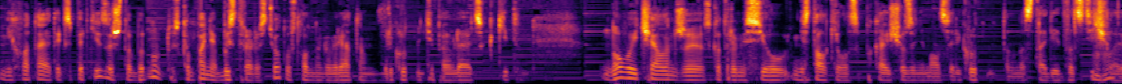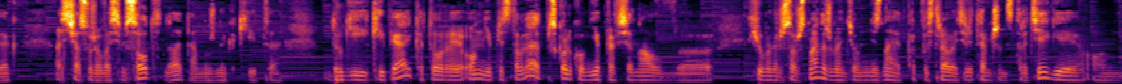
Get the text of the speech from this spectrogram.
не хватает экспертизы, чтобы, ну, то есть компания быстро растет, условно говоря, там в рекрутменте появляются какие-то новые челленджи, с которыми SEO не сталкивался, пока еще занимался рекрутментом на стадии 20 mm-hmm. человек, а сейчас уже 800, да, там нужны какие-то другие KPI, которые он не представляет, поскольку он не профессионал в Human Resource Management, он не знает, как выстраивать retention стратегии, он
